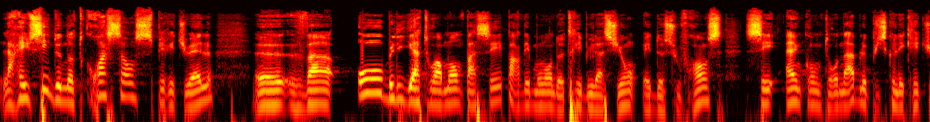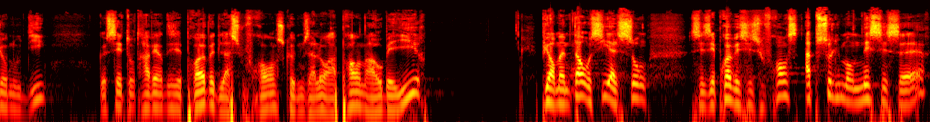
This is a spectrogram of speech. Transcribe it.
la réussite de notre croissance spirituelle euh, va obligatoirement passer par des moments de tribulation et de souffrance. C'est incontournable puisque l'Écriture nous dit que c'est au travers des épreuves et de la souffrance que nous allons apprendre à obéir. Puis en même temps aussi, elles sont, ces épreuves et ces souffrances, absolument nécessaires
